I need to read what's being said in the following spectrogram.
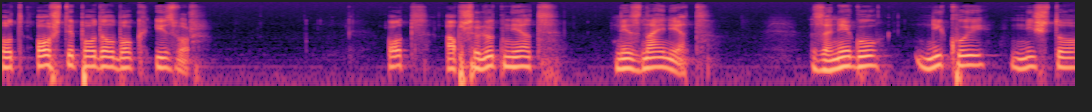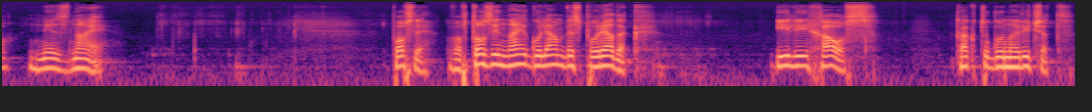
от още по-дълбок извор. От абсолютният незнайният. За него никой нищо не знае. После, в този най-голям безпорядък или хаос, както го наричат,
